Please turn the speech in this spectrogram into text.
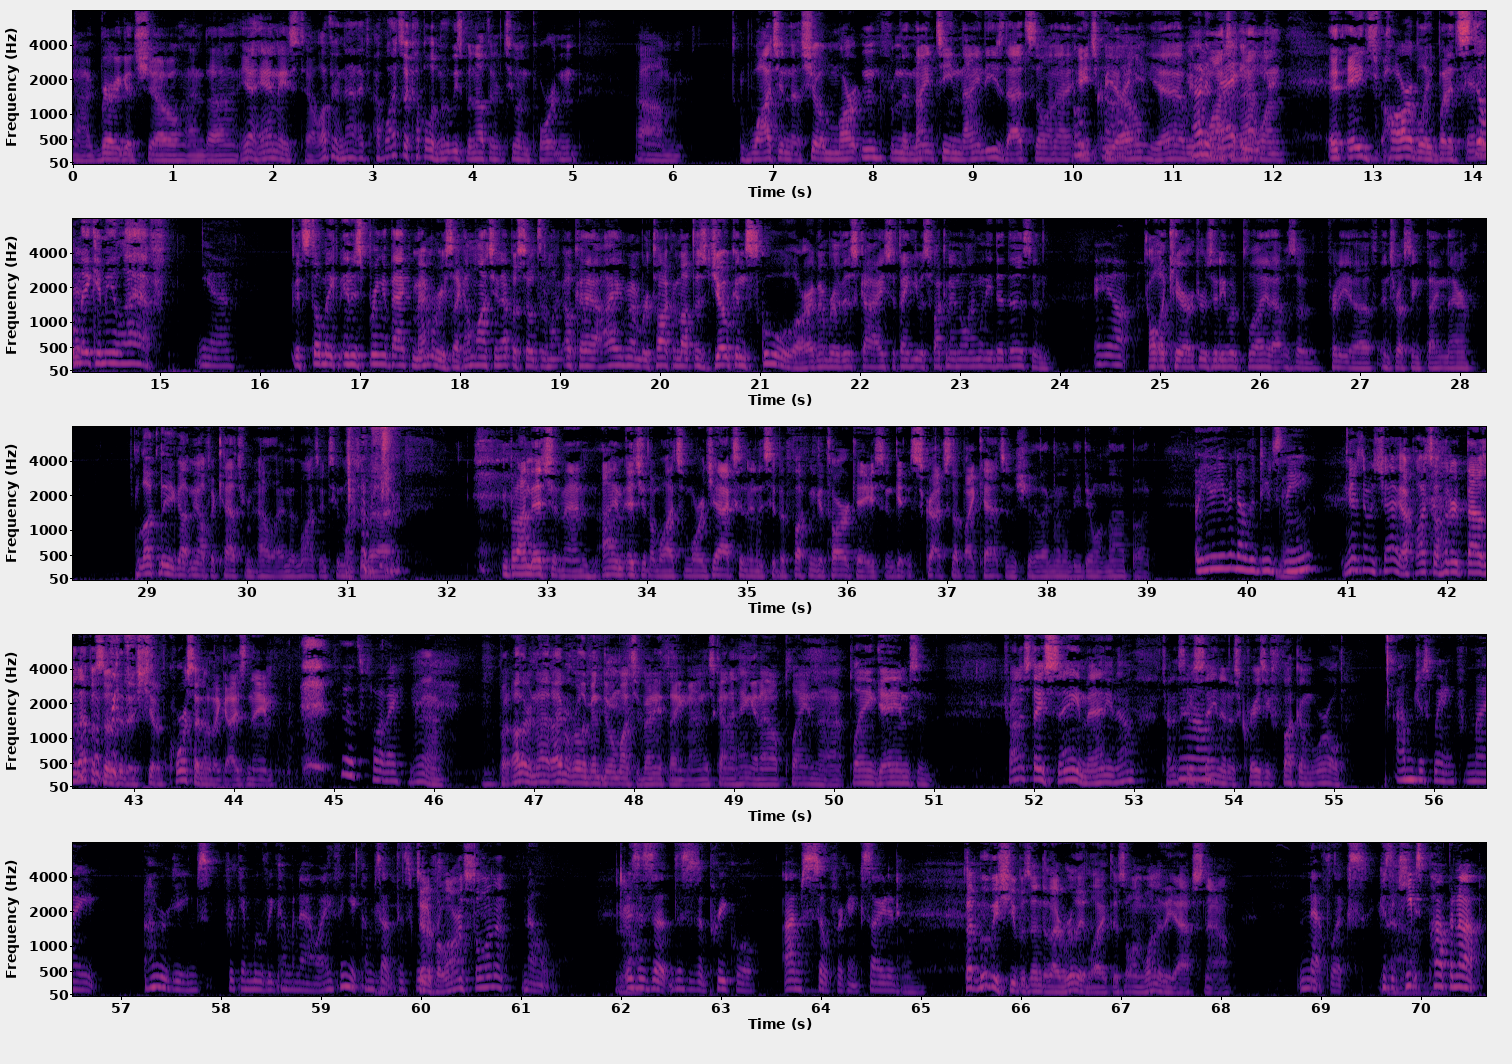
Uh, very good show, and uh, yeah, Handmaid's Tale. Other than that, I've, I've watched a couple of movies, but nothing too important. Um, watching the show Martin from the 1990s. That's on uh, Oh, HBO. God. Yeah, we've How been watching that that one. It aged horribly, but it's still it? making me laugh. Yeah. It's still making, and it's bringing back memories. Like I'm watching episodes, and I'm like, okay, I remember talking about this joke in school, or I remember this guy I used to think he was fucking annoying when he did this, and Yeah. all the characters that he would play. That was a pretty uh, interesting thing there. Luckily, it got me off of Cats from Hell. I've been watching too much of that. but I'm itching, man. I am itching to watch more Jackson and see the fucking guitar case and getting scratched up by cats and shit. I'm going to be doing that, but. Oh, you even know the dude's name? Yeah, his name is Jack. I've watched 100,000 episodes of this shit. Of course I know the guy's name. That's funny. Yeah. But other than that, I haven't really been doing much of anything, man. Just kind of hanging out, playing uh, playing games, and trying to stay sane, man, you know? Trying to stay Yeah. sane in this crazy fucking world. I'm just waiting for my Hunger Games freaking movie coming out. I think it comes out this week. Jennifer Lawrence still in it? No. This is a this is a prequel. I'm so freaking excited. That movie she was in that I really liked is on one of the apps now. Netflix because it keeps popping up.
